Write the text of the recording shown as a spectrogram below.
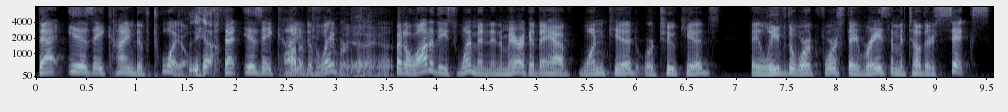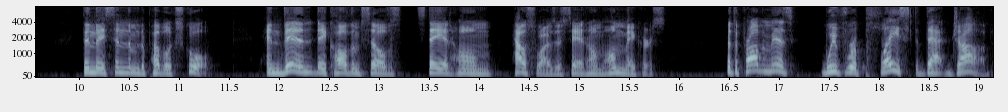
That is a kind of toil. Yeah. That is a kind of of, labor. yeah, yeah. But a lot of these women in America, they have one kid or two kids. They leave the workforce, they raise them until they're six, then they send them to public school. And then they call themselves stay at home housewives or stay at home homemakers. But the problem is, we've replaced that job.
